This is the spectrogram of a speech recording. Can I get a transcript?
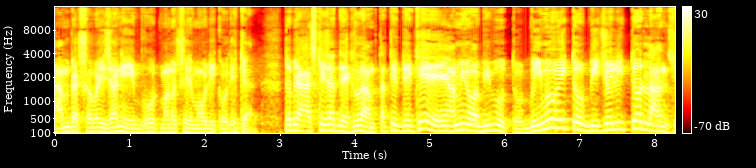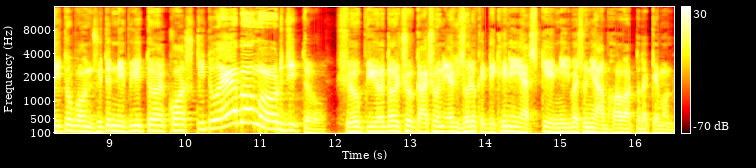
আমরা সবাই জানি ভোট মানুষের মৌলিক অধিকার। তবে আজকে যা দেখলাম, তাতে দেখে আমি অভিভূত। বিমোহিত, বিচলিত, লাঞ্ছিত, বঞ্চিত, নিপীড়িত, কষ্টিত এবং অর্জিত। সুপ্রিয় দর্শক, আসুন এক ঝলকে দেখে নিই আজকে নির্বাচনী আবহাওয়া বার্তাটা কেমন।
